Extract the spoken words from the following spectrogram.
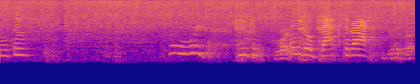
Anything? Oh. You can Great. and go back to back. Good at that.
